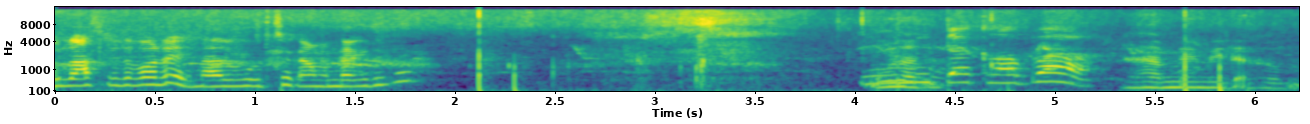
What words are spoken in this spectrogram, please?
চলে আসতে পরে না উঠছে কেমন লাগে দেখো। হ্যাঁ মিমি দেখাবো।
